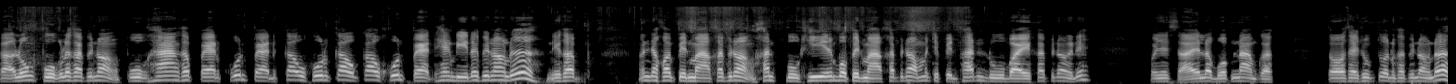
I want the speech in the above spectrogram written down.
ก็ลงปลูกเลยครับพี่น้องปลูกห้างครับแปดคูณแปดเก้าคูณเก้าเก้าคูณแปดแห่งดีเลยพี่น้องเด้อนี่ครับ มันจะค่อยเป็นหมากครับพี่น้องขั้นปลูกทีนั้นบ่เป็นหมากครับพี่น้องมันจะเป็นพันธุ์ดูใบครับพี่น้องเด้พอจะสายระบบน้ำกับต่อไทยทุกต้นครับพี่น้องเด้อ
